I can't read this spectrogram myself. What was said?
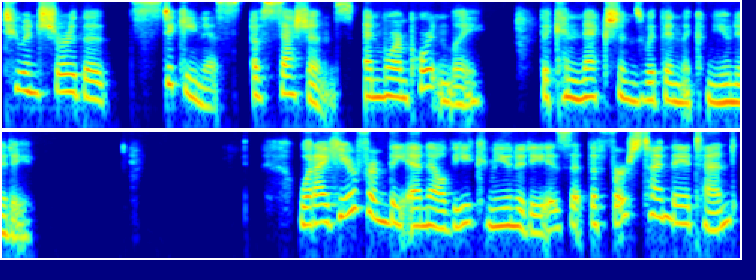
to ensure the stickiness of sessions, and more importantly, the connections within the community. What I hear from the NLV community is that the first time they attend,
